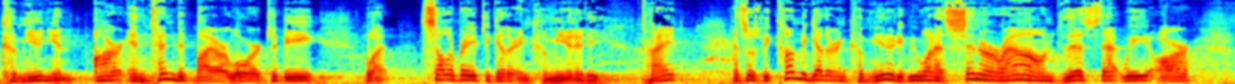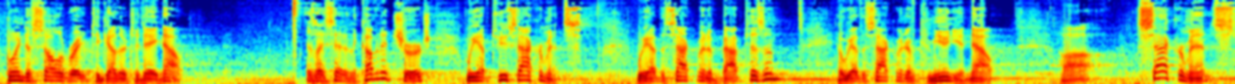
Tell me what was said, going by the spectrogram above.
communion are intended by our Lord to be what? Celebrated together in community, right? And so as we come together in community, we want to center around this that we are going to celebrate together today. Now, as I said, in the covenant church, we have two sacraments. We have the sacrament of baptism and we have the sacrament of communion. Now, uh, sacraments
